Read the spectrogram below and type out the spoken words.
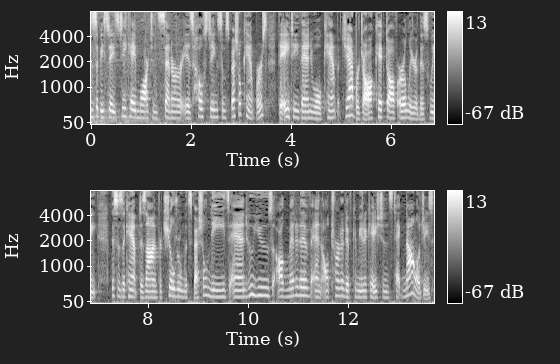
Mississippi State's TK Martin Center is hosting some special campers. The 18th annual Camp Jabberjaw kicked off earlier this week. This is a camp designed for children with special needs and who use augmentative and alternative communications technologies.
